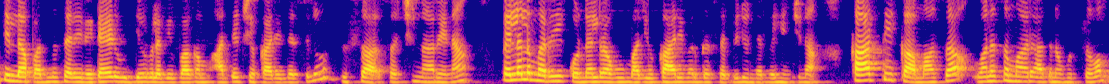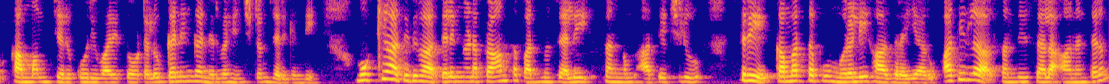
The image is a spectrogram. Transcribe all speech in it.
జిల్లా పద్మశాలి రిటైర్డ్ ఉద్యోగుల విభాగం అధ్యక్ష కార్యదర్శులు దుస్సా సత్యనారాయణ పిల్లలమర్రి కొండలరావు మరియు కార్యవర్గ సభ్యులు నిర్వహించిన కార్తీక మాస వనసమారాధన ఉత్సవం ఖమ్మం చెరుకూరి వారి తోటలో ఘనంగా నిర్వహించడం జరిగింది. ముఖ్య అతిథిగా తెలంగాణ ప్రాంత పద్మశాలి సంఘం అధ్యక్షులు శ్రీ కమర్తపు మురళి హాజరయ్యారు. అతిథుల సందేశాల అనంతరం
